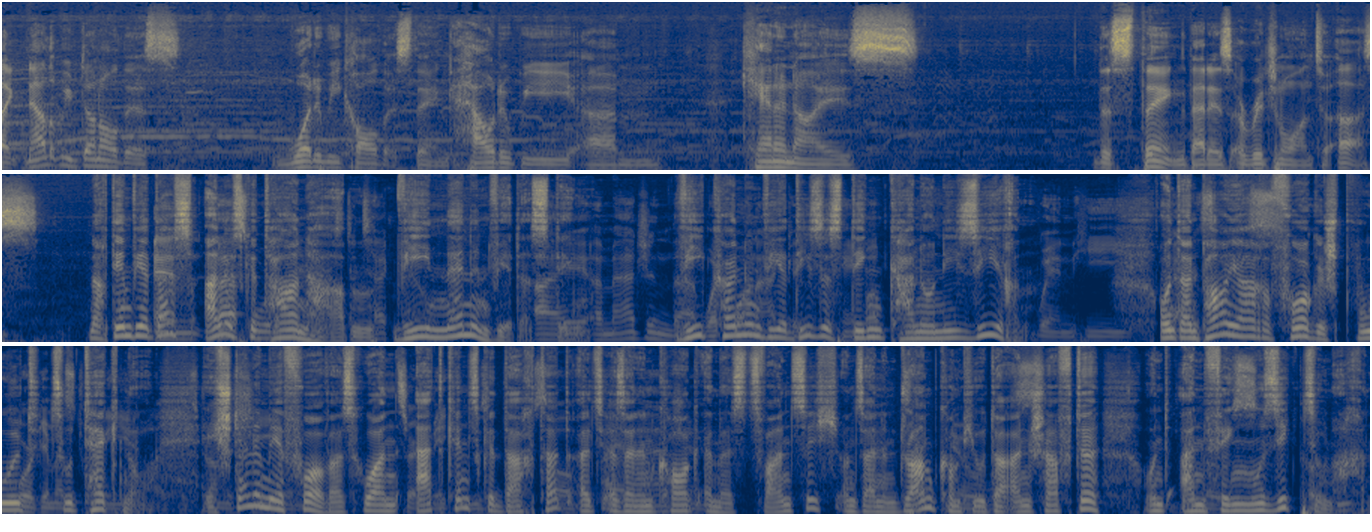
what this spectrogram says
Like now that we've done all this, what do we call this thing? How do we um, canonize this thing that is original unto us? Nachdem wir das alles getan haben, wie nennen wir das Ding? Wie können wir dieses Ding kanonisieren? Und ein paar Jahre vorgespult zu Techno. Ich stelle mir vor, was Juan Atkins gedacht hat, als er seinen Korg MS-20 und seinen Drumcomputer anschaffte und anfing, Musik zu machen.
